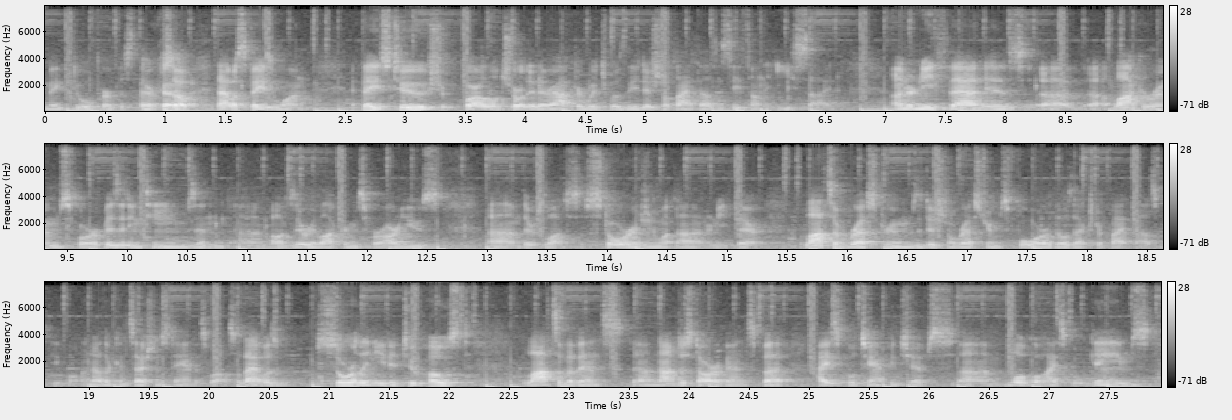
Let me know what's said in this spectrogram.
make dual purpose there. Okay. So that was phase one. Phase two followed shortly thereafter, which was the additional 5,000 seats on the east side. Underneath that is uh, uh, locker rooms for visiting teams and uh, auxiliary locker rooms for our use. Um, there's lots of storage and whatnot underneath there. Lots of restrooms, additional restrooms for those extra 5,000 people. Another concession stand as well. So that was sorely needed to host lots of events, uh, not just our events, but high school championships, um, local high school games,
